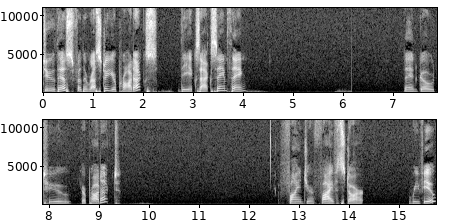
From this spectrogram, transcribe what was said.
Do this for the rest of your products, the exact same thing. Then go to your product. Find your five star review.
